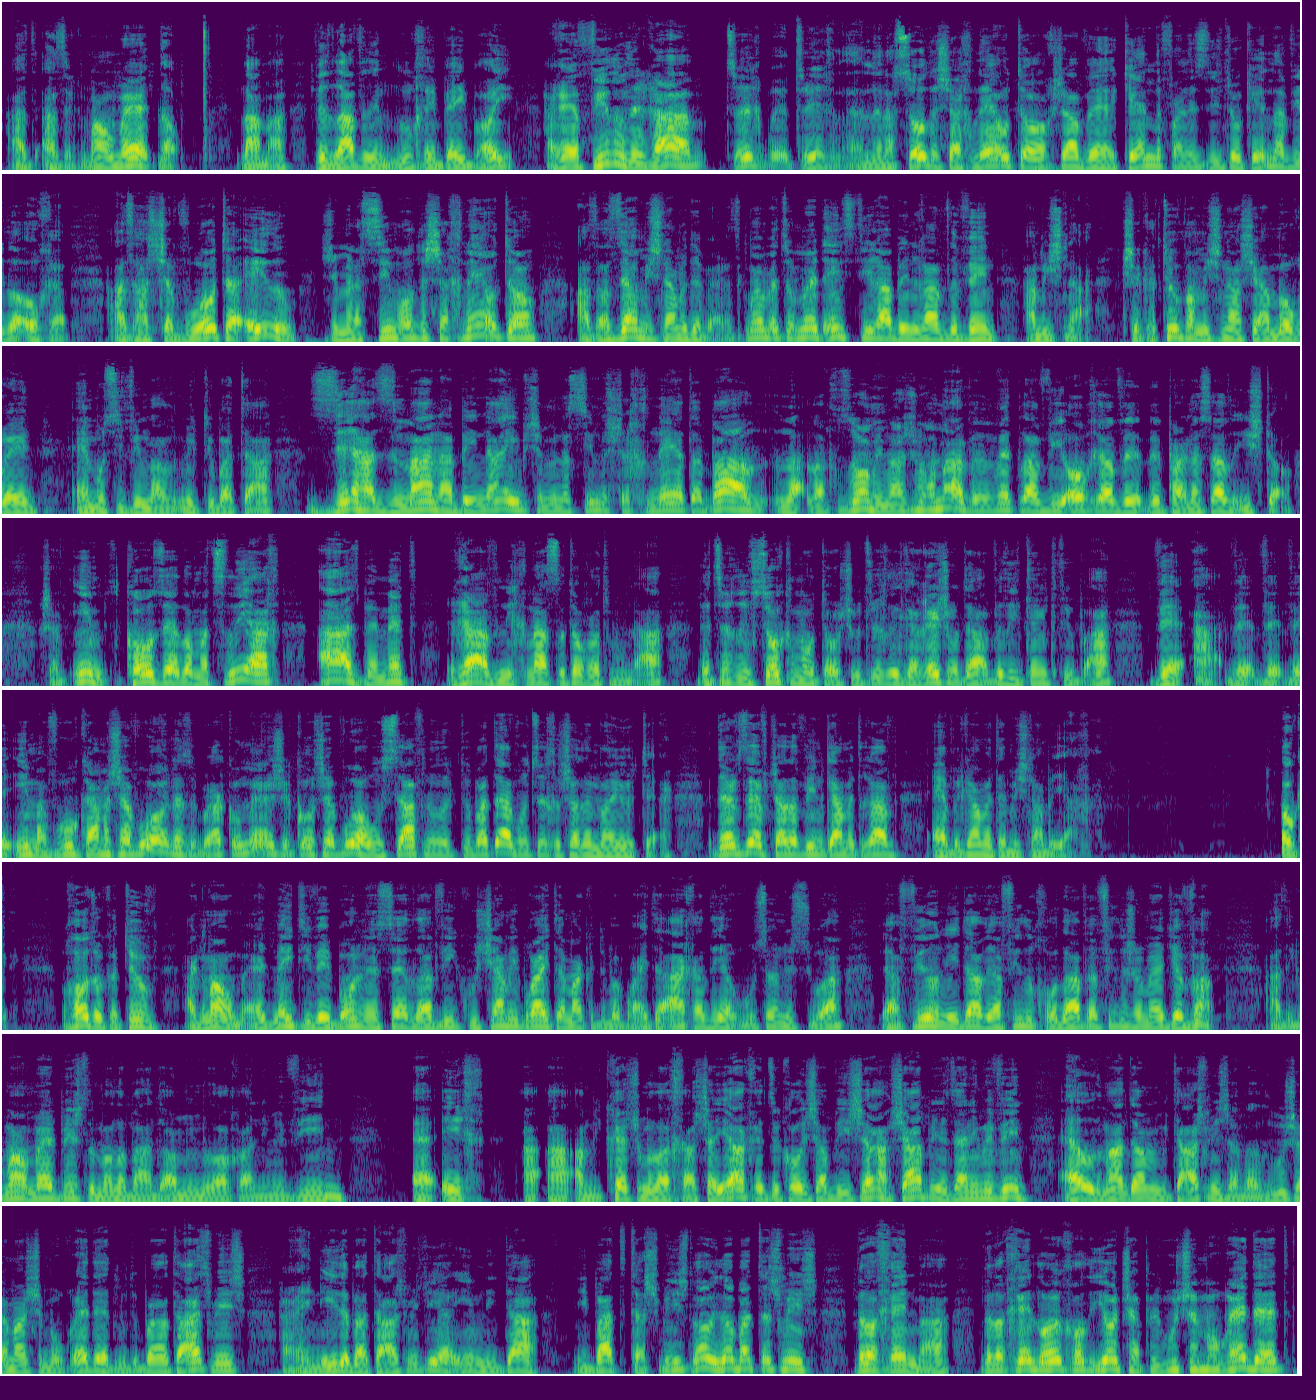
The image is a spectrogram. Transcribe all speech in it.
אז, אז הגמרא אומרת, לא. למה? ולאו למלוכי בי בוי. הרי אפילו לרב צריך, צריך לנסות לשכנע אותו עכשיו, אה, כן לפרנס איתו, כן להביא לו אוכל. אז השבועות האלו שמנסים עוד לשכנע אותו, אז על זה המשנה מדברת. כלומר, בעצם אומרת, אין סתירה בין רב לבין המשנה. כשכתוב במשנה שהמורד הם מוסיפים מכתובתה, זה הזמן, הביניים, שמנסים לשכנע את הבעל לחזור ממה שהוא אמר, ובאמת להביא אוכל ופרנסה לאשתו. עכשיו, אם כל זה לא מצליח, אז באמת רב נכנס לתוך התמונה, וצריך לפסוק מותו, שהוא צריך לגרש אותה וליתן כתובה, ואם עברו כמה שבועות, אז זה רק אומר שכל שבוע הוספנו לכתובתה והוא צריך לשלם לה יותר. דרך זה אפשר להבין גם את רב אה, וגם את המשנה ביחד. אוקיי. בכל זאת כתוב, הגמרא אומרת, מי טבעי בואו ננסה להביא קושה מברייתא, מה כתוב בברייתא? אחת לי ארוסה נשואה, ואפילו נידה, ואפילו חולה, ואפילו שומרת יבם. אז הגמרא אומרת, בשלמה לבן דאמר מלאכה, אני מבין אה, איך המקרה של מלאכה שייך את זה כל אישה ואישה, שבי, את זה אני מבין. אלא למען דאמר מתשמיש, אבל הוא שאמר שמורדת, מדובר על תשמיש, הרי נידה בת תשמיש היא, האם נידה היא בת תשמיש? לא, היא לא בת תשמיש. ולכן מה? ולכן לא יכול להיות שהפירוש של מורדת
